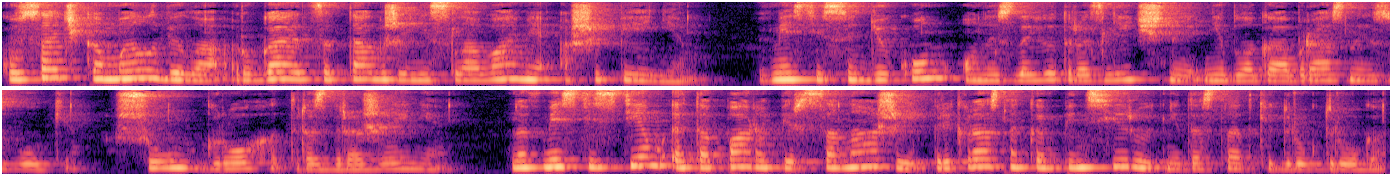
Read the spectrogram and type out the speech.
Кусачка Мелвилла ругается также не словами, а шипением. Вместе с индюком он издает различные неблагообразные звуки – шум, грохот, раздражение. Но вместе с тем эта пара персонажей прекрасно компенсирует недостатки друг друга.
